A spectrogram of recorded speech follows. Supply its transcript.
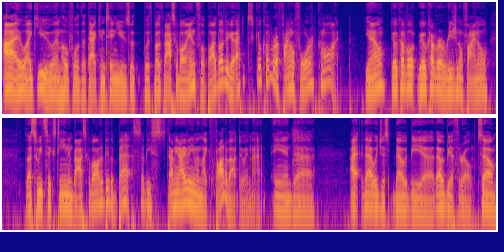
I, like you, am hopeful that that continues with, with both basketball and football. I'd love to go I'd go cover a Final Four. Come on, you know, go cover go cover a regional final, a Sweet 16 in basketball. That'd be the best. That'd be. I mean, I haven't even like thought about doing that, and uh, I that would just that would be uh, that would be a thrill. So.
